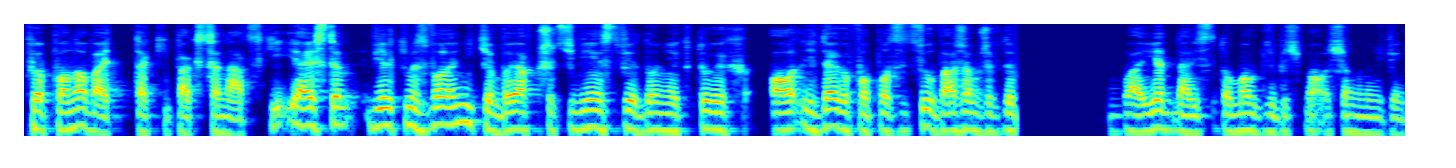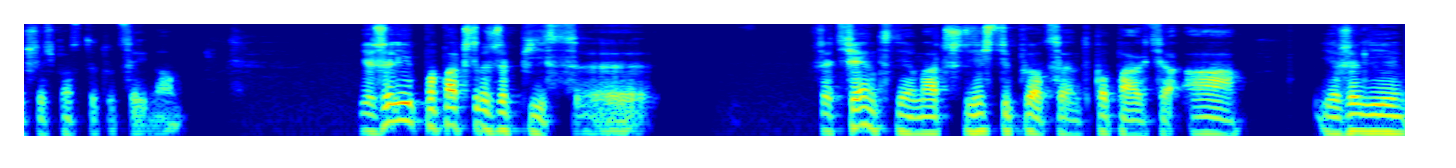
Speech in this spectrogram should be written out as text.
proponować taki pakt senacki. Ja jestem wielkim zwolennikiem, bo ja w przeciwieństwie do niektórych liderów opozycji uważam, że gdyby była jedna lista, to moglibyśmy osiągnąć większość konstytucyjną. Jeżeli popatrzymy, że PiS e, przeciętnie ma 30% poparcia, a jeżeli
